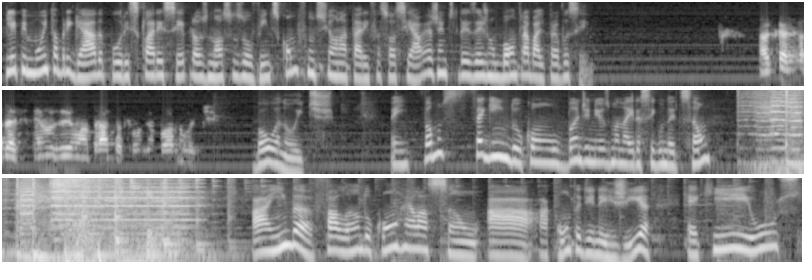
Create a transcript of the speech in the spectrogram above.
Felipe, muito obrigada por esclarecer para os nossos ouvintes como funciona a tarifa social e a gente deseja um bom trabalho para você. Nós que agradecemos e um abraço a todos e boa noite. Boa noite. Bem, vamos seguindo com o Band News Manaíra, segunda edição. Ainda falando com relação à, à conta de energia, é que os.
